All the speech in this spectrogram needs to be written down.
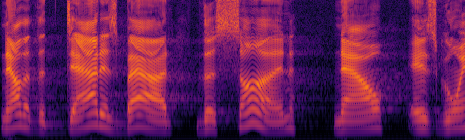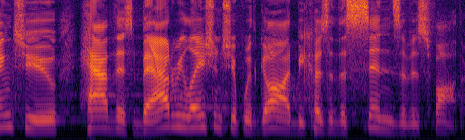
now that the dad is bad, the son now is going to have this bad relationship with God because of the sins of his father.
